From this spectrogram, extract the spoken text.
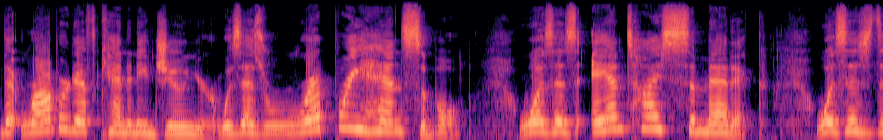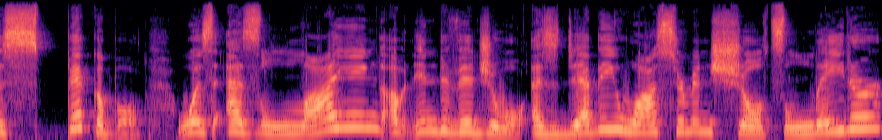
that Robert F. Kennedy Jr. was as reprehensible, was as anti Semitic, was as despicable, was as lying an individual as Debbie Wasserman Schultz later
